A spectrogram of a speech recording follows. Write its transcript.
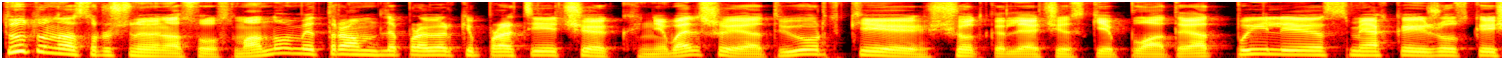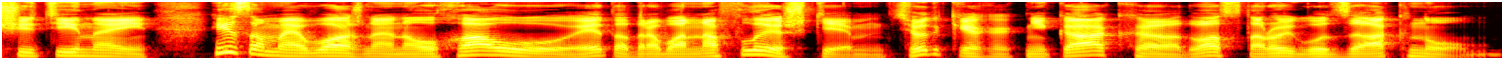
Тут у нас ручной насос с манометром для проверки протечек, небольшие отвертки, щетка для очистки платы от пыли с мягкой и жесткой щетиной. И самое важное ноу-хау это дроба на флешке. Все-таки как-никак 22 год за окном.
